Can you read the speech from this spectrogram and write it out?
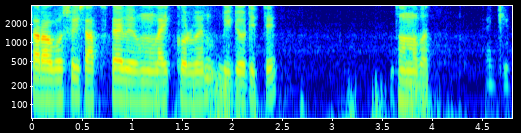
তারা অবশ্যই সাবস্ক্রাইব এবং লাইক করবেন ভিডিওটিতে। ধন্যবাদ। থ্যাংক ইউ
